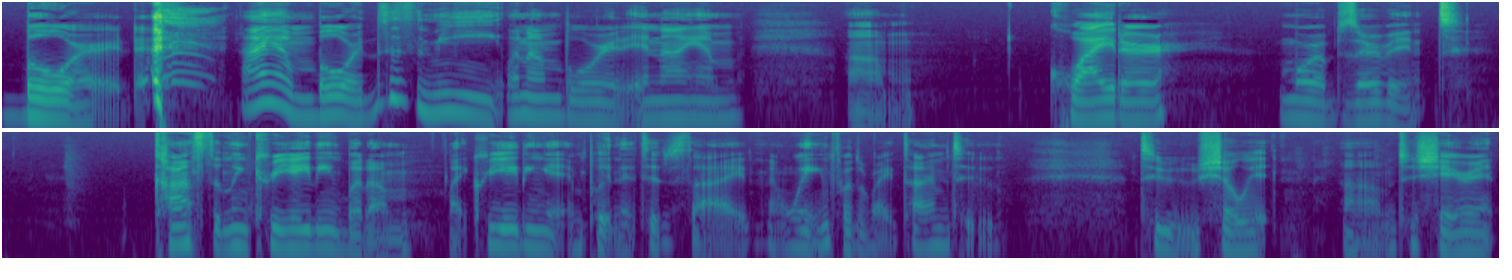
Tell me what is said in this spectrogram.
bored. I am bored. This is me when I'm bored and I am um quieter, more observant, constantly creating, but I'm like creating it and putting it to the side and waiting for the right time to to show it, um, to share it.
